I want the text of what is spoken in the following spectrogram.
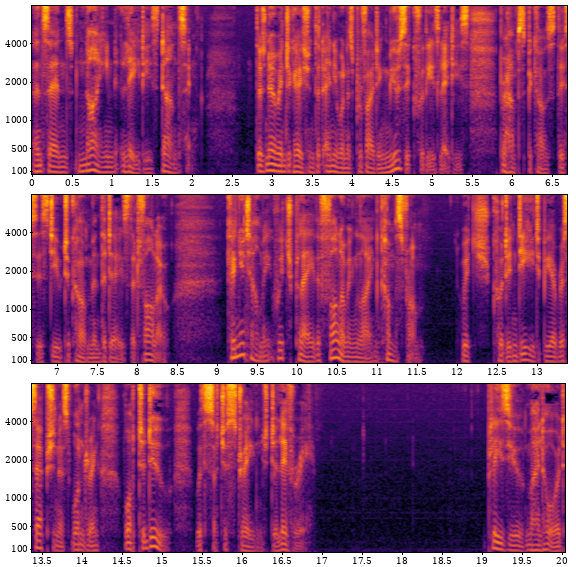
and sends nine ladies dancing. There's no indication that anyone is providing music for these ladies, perhaps because this is due to come in the days that follow. Can you tell me which play the following line comes from? Which could indeed be a receptionist wondering what to do with such a strange delivery. Please you, my lord,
